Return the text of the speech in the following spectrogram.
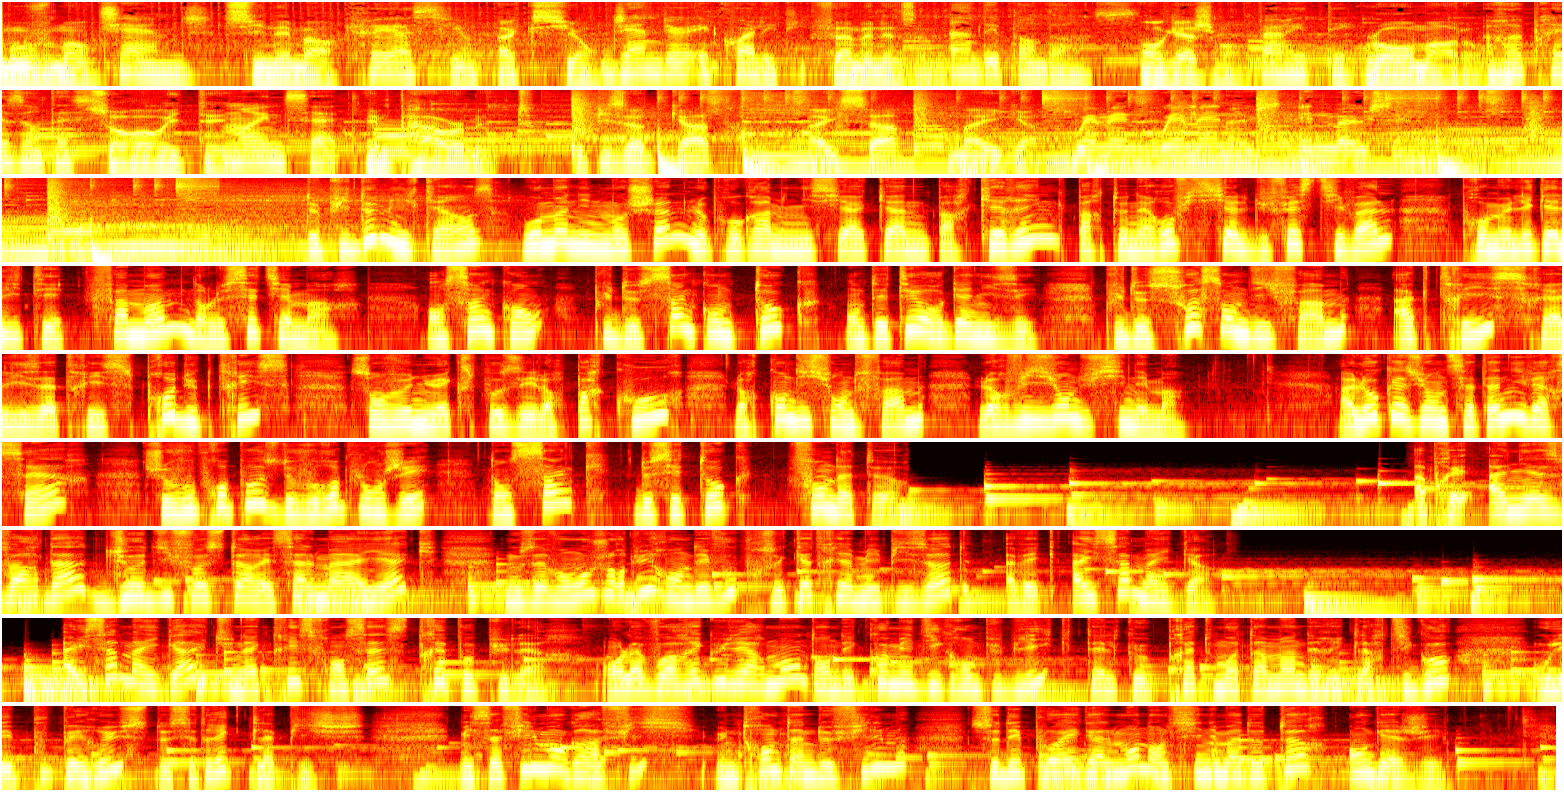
Mouvement. Change. Cinéma. Création. Action. Gender equality. Feminism. Indépendance. Engagement. Parité. Role model. Représentation. Sororité. Mindset. Empowerment. Épisode 4. Aïssa Maïga. Women, women in motion. Depuis 2015, Women in Motion, le programme initié à Cannes par Kering, partenaire officiel du festival, promeut l'égalité femmes-hommes dans le 7e art. En 5 ans, plus de 50 talks ont été organisés. Plus de 70 femmes, actrices, réalisatrices, productrices, sont venues exposer leur parcours, leurs conditions de femmes, leur vision du cinéma. À l'occasion de cet anniversaire, je vous propose de vous replonger dans 5 de ces talks fondateurs. Après Agnès Varda, Jodie Foster et Salma Hayek, nous avons aujourd'hui rendez-vous pour ce quatrième épisode avec Aïssa Maïga. Aïssa Maïga est une actrice française très populaire. On la voit régulièrement dans des comédies grand public telles que Prête-moi ta main d'Éric Lartigot ou Les poupées russes de Cédric Clapiche. Mais sa filmographie, une trentaine de films, se déploie également dans le cinéma d'auteur engagé.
